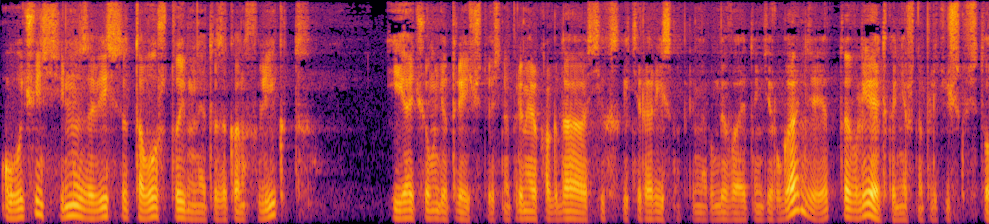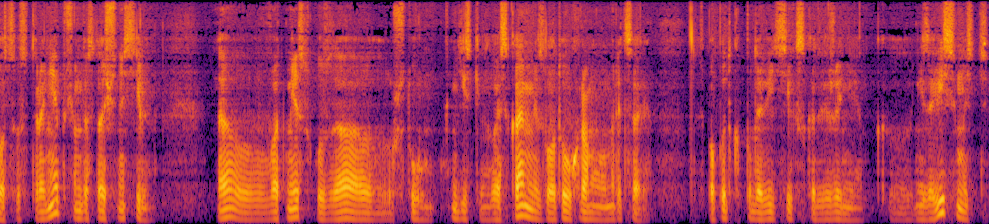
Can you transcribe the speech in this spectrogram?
Очень сильно зависит от того, что именно это за конфликт и о чем идет речь. То есть, например, когда сихский террорист, например, убивает Индиру Ганди, это влияет, конечно, на политическую ситуацию в стране, причем достаточно сильно. Да, в отместку за штурм индийскими войсками Золотого храма в Амрицаре. То есть попытка подавить сихское движение к независимости,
